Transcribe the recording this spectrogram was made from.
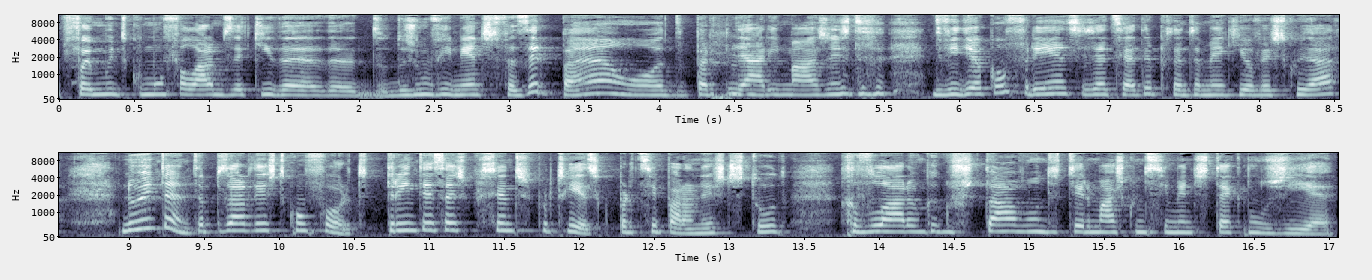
foi muito comum falarmos aqui de, de, dos movimentos de fazer pão ou de partilhar hum. imagens de, de videoconferências, etc. Portanto, também aqui houve este cuidado. No entanto, apesar deste conforto, 36% dos portugueses que participaram neste estudo revelaram que gostavam de ter mais conhecimentos de tecnologia.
